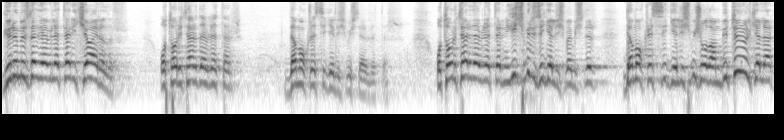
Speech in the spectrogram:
Günümüzde devletler ikiye ayrılır. Otoriter devletler, demokrasi gelişmiş devletler. Otoriter devletlerin hiçbirisi gelişmemiştir. Demokrasisi gelişmiş olan bütün ülkeler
